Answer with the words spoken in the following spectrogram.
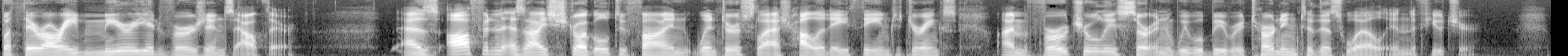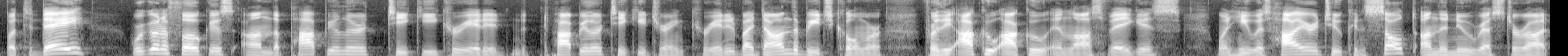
but there are a myriad versions out there. As often as I struggle to find winter slash holiday themed drinks, I'm virtually certain we will be returning to this well in the future. But today, we're going to focus on the popular tiki created, the popular tiki drink created by Don the Beachcomber for the Aku Aku in Las Vegas when he was hired to consult on the new restaurant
